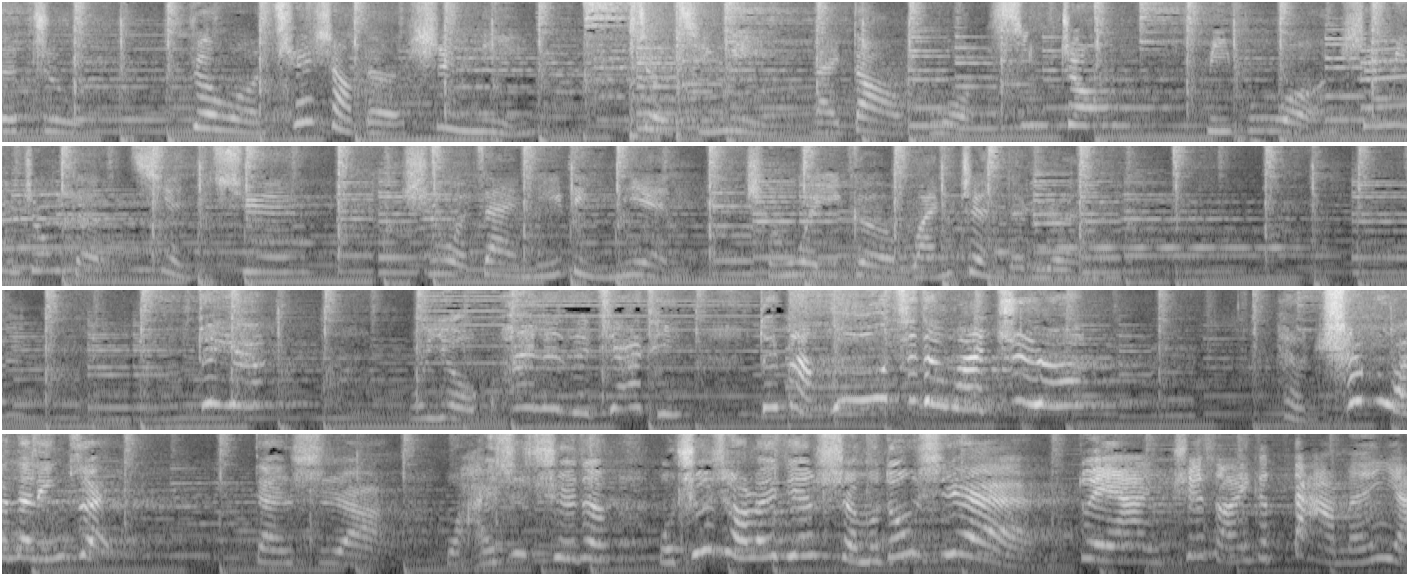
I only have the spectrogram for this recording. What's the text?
的主，若我缺少的是你，就请你来到我心中，弥补我生命中的欠缺，使我在你里面成为一个完整的人。对呀，我有快乐的家庭，堆满屋子的玩具啊，还有吃不完的零嘴。但是啊，我还是觉得我缺少了一点什么东西。对呀，你缺少一个大门牙。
